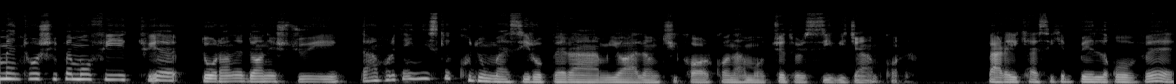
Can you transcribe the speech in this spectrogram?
منتورشیپ مفید توی دوران دانشجویی. در مورد این نیست که کدوم مسیر رو برم یا الان چی کار کنم و چطور سیوی جمع کنم. برای کسی که بالقوه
